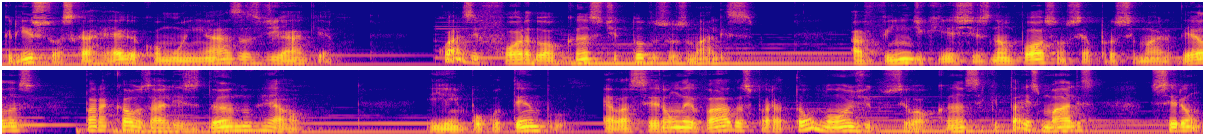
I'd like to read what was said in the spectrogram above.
Cristo as carrega como em asas de águia, quase fora do alcance de todos os males a fim de que estes não possam se aproximar delas para causar-lhes dano real. E em pouco tempo elas serão levadas para tão longe do seu alcance que tais males serão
